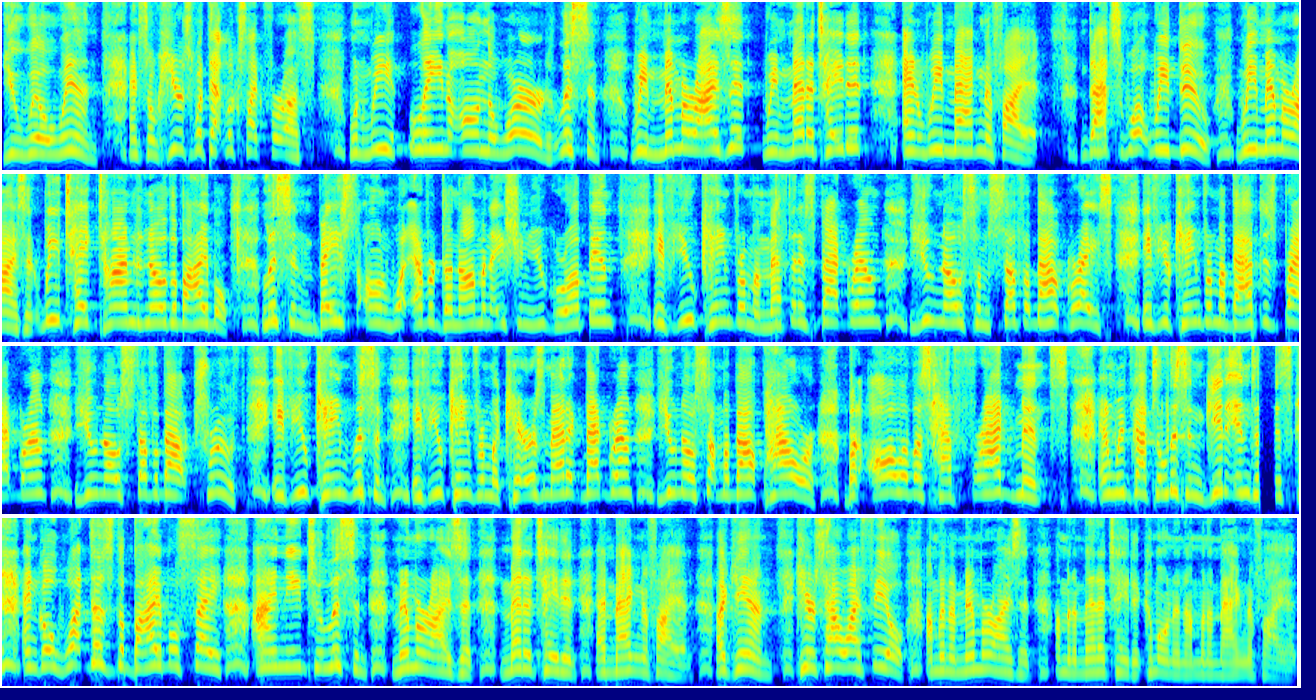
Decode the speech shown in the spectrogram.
you will win. And so here's what that looks like for us. When we lean on the word, listen, we memorize it, we meditate it, and we magnify it. That's what we do. We memorize it. We take time to know the Bible. Listen, based on whatever denomination you grew up in, if you came from a Methodist background, you know some stuff about grace. If you came from a Baptist background, you know stuff about truth. If you came, listen, if you came from a charismatic background, you know something about power. But all of us have fragments fragments. And we've got to listen, get into this, and go, what does the Bible say? I need to listen, memorize it, meditate it, and magnify it. Again, here's how I feel I'm going to memorize it, I'm going to meditate it, come on, and I'm going to magnify it.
